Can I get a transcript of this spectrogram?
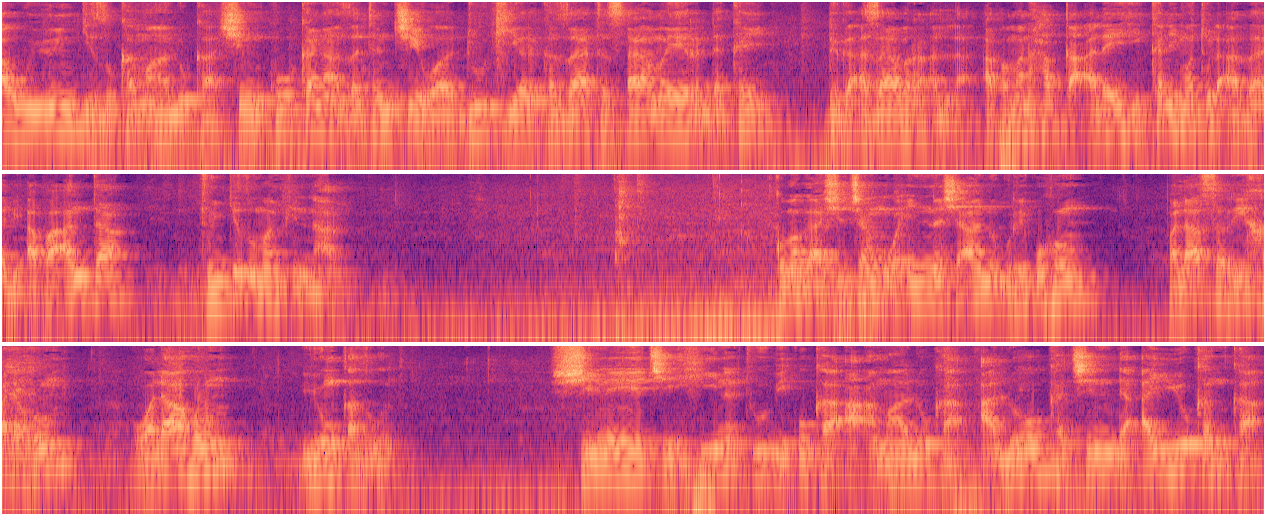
Auyun zuka maluka shin ko kana zaton cewa dukiyarka za ta tsamayar da kai daga azabar Allah? Afa man haqqa alaihi kalimatul azabi? Afa anta tunkizu man finnar? Kuma gashi can wa inna sha'anu gurikuhum fala sarikha lahum wala hum yunqazun. Shine ya ce hina tubi kuka a amaluka a lokacin da ayyukanka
